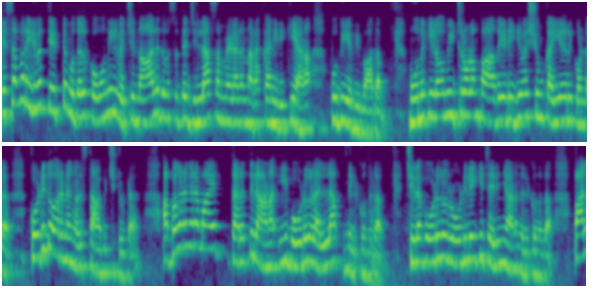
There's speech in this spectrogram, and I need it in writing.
ഡിസംബർ ഇരുപത്തിയെട്ട് മുതൽ കോന്നിയിൽ വെച്ച് നാല് ദിവസത്തെ ജില്ലാ സമ്മേളനം നടക്കാനിരിക്കെയാണ് പുതിയ വിവാദം. മൂന്ന് കിലോമീറ്ററോളം പാതയുടെ ഇരുവശവും കയ്യേറിക്കൊണ്ട് കൊടിതോരണങ്ങൾ സ്ഥാപിച്ചിട്ടുണ്ട്. അപകടകരമായ തരത്തിലാണ് ഈ ബോർഡുകളെല്ലാം നിൽക്കുന്നത്. ചില ബോർഡുകൾ റോഡിലേക്ക് ചരിഞ്ഞാണ് നിൽക്കുന്നത്. പല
